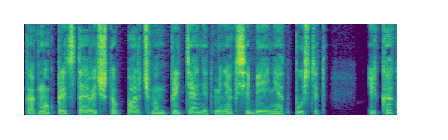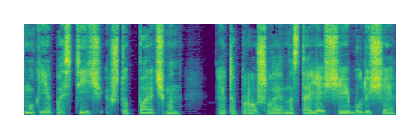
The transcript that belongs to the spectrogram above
Как мог представить, что Парчман притянет меня к себе и не отпустит? И как мог я постичь, что Парчман — это прошлое, настоящее и будущее,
